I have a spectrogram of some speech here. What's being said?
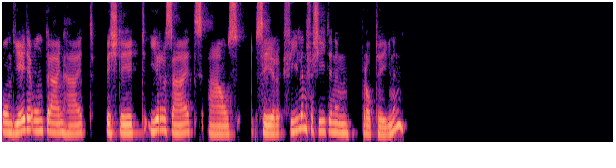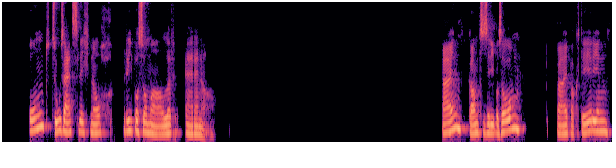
Und jede Untereinheit besteht ihrerseits aus sehr vielen verschiedenen Proteinen und zusätzlich noch ribosomaler RNA. Ein ganzes Ribosom bei Bakterien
